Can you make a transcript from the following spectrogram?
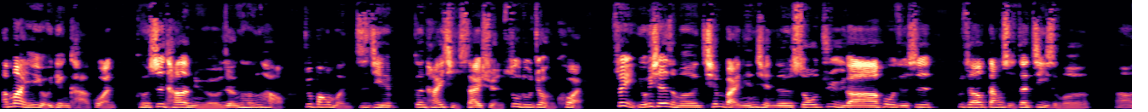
阿嬷也有一点卡关。可是他的女儿人很好，就帮我们直接跟他一起筛选，速度就很快。所以有一些什么千百年前的收据啦，或者是不知道当时在记什么啊，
